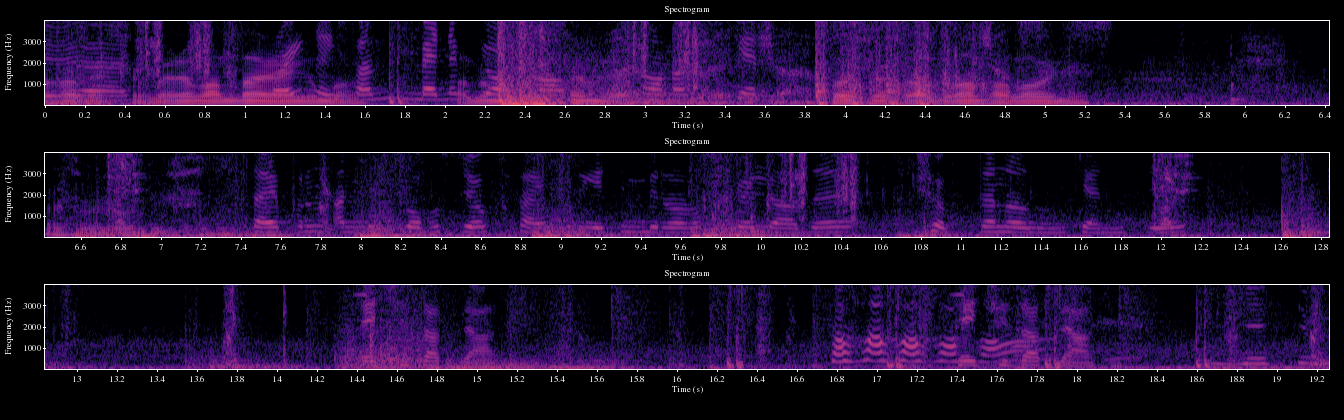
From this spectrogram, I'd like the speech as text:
arkadaşlar. Benim vandal Reyna yengim var. benim Adım bir Reyna, anlamı. sen de. Koşun kaldı vandal oynuyor. Neyse öyle işte. Cypher'ın annesi babası yok. Cypher yetim bir orospu evladı. Çöpten alın kendisi. Teçhizat lazım. Teçhizat lazım. yetim,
